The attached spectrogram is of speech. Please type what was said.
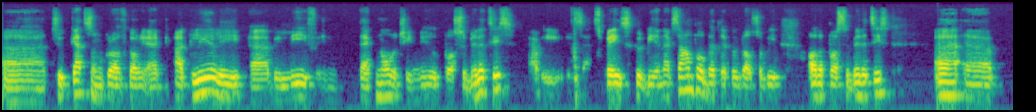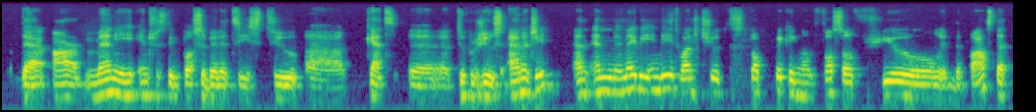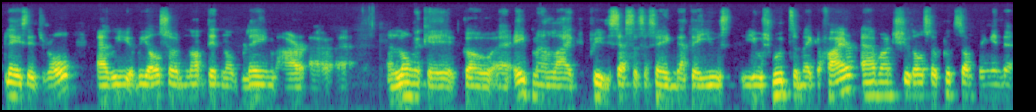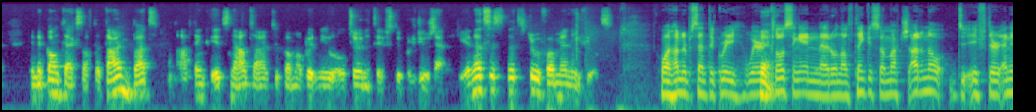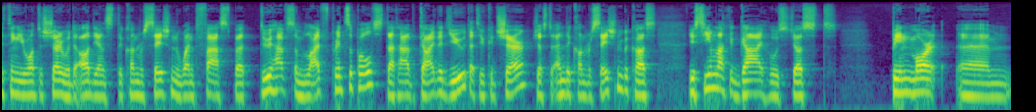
uh, to get some growth going. I, I clearly uh, believe in technology, new possibilities. Uh, we space could be an example, but there could also be other possibilities. Uh, uh, there are many interesting possibilities to get to produce energy and and maybe indeed one should stop picking on fossil fuel in the past that plays its role uh, we we also not did not blame our uh, long ago uh, ape-man-like predecessors are saying that they used use wood to make a fire. Uh, one should also put something in the in the context of the time. But I think it's now time to come up with new alternatives to produce energy, and that's that's true for many fields. 100% agree. We're yeah. closing in, uh, Ronald. Thank you so much. I don't know if there's anything you want to share with the audience. The conversation went fast, but do you have some life principles that have guided you that you could share just to end the conversation? Because you seem like a guy who's just been more, um,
